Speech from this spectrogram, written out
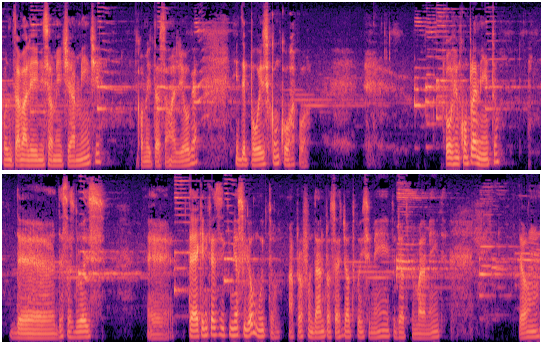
quando trabalhei inicialmente a mente com a meditação a yoga e depois com o corpo. Houve um complemento de, dessas duas é, técnicas que me auxiliou muito a aprofundar no processo de autoconhecimento, de autoaprimoramento. Então,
